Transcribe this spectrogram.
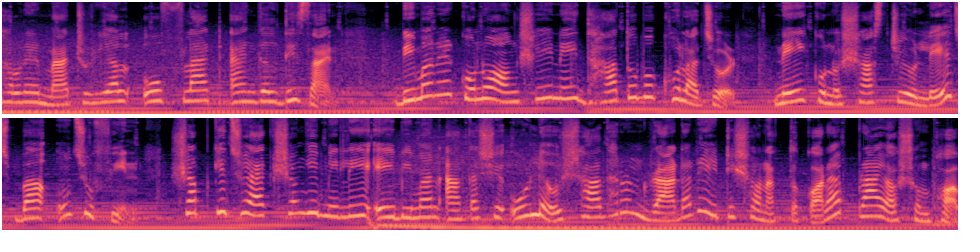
ধরনের ম্যাটেরিয়াল ও ফ্ল্যাট অ্যাঙ্গেল ডিজাইন। বিমানের কোনো অংশেই নেই ধাতব খোলাচোর নেই কোনো শাস্ত্রীয় লেজ বা উঁচু ফিন। সবকিছু একসঙ্গে মিলিয়ে এই বিমান আকাশে উড়লেও সাধারণ রাডারে এটি শনাক্ত করা প্রায় অসম্ভব।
